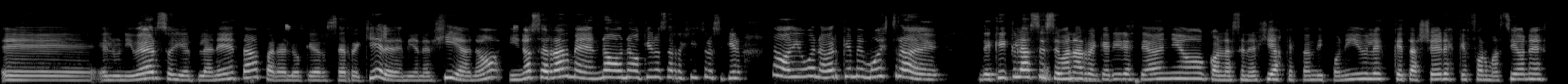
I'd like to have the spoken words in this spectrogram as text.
eh, el universo y el planeta para lo que se requiere de mi energía, ¿no? Y no cerrarme, no, no, quiero hacer registros si quiero, no, digo, bueno, a ver qué me muestra de qué clases se van a requerir este año con las energías que están disponibles, qué talleres, qué formaciones,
